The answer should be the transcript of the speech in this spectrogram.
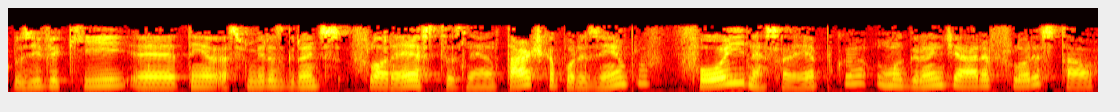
Inclusive aqui é, tem as primeiras grandes florestas. Né? A Antártica, por exemplo, foi, nessa época, uma grande área florestal.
